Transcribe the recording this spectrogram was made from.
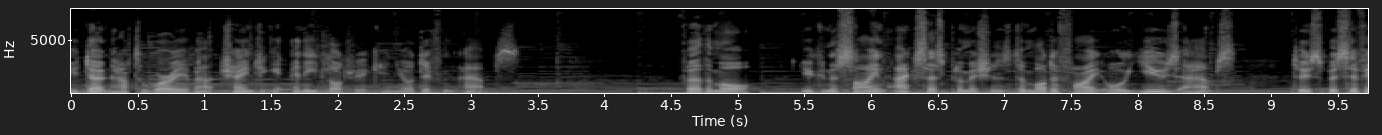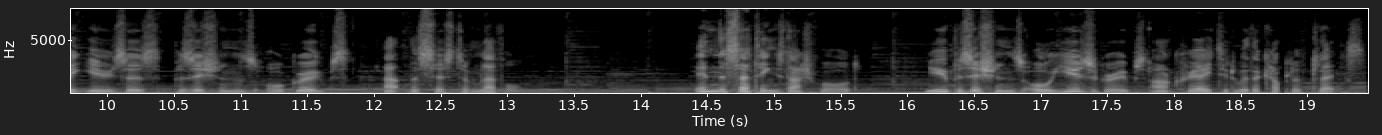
You don't have to worry about changing any logic in your different apps. Furthermore, you can assign access permissions to modify or use apps to specific users, positions or groups at the system level. In the settings dashboard, new positions or user groups are created with a couple of clicks.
